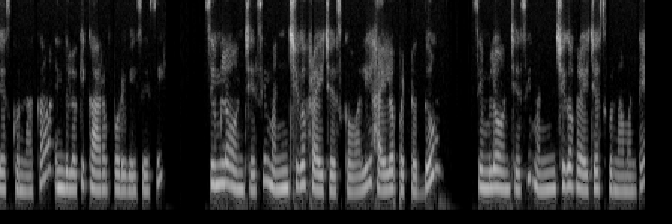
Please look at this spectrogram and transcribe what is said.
చేసుకున్నాక ఇందులోకి కారం పొడి వేసేసి సిమ్లో ఉంచేసి మంచిగా ఫ్రై చేసుకోవాలి. హైలో పెట్టొద్దు. సిమ్లో ఉంచేసి మంచిగా ఫ్రై చేసుకున్నామంటే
